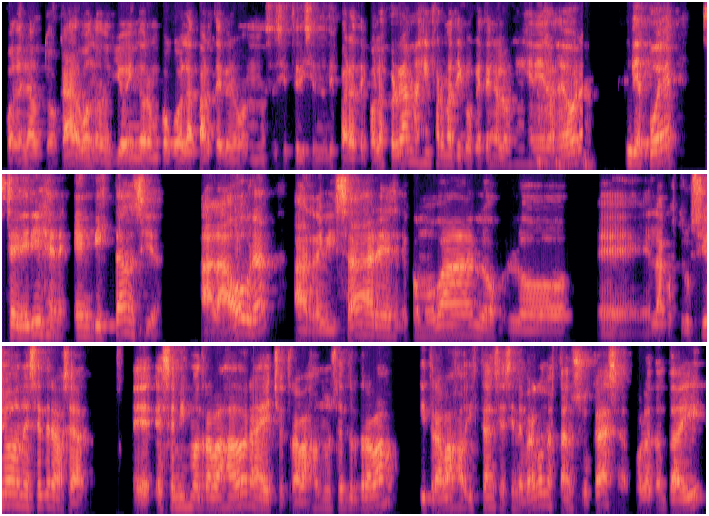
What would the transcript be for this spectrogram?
con, el AutoCAD, bueno, yo ignoro un poco la parte, pero bueno, no sé si estoy diciendo un disparate, con los programas informáticos que tengan los ingenieros de obra, y después se dirigen en distancia a la obra a revisar eh, cómo van los, eh, la construcción, etcétera, o sea, eh, ese mismo trabajador ha hecho trabajo en un centro de trabajo y trabajo a distancia. Sin embargo, no está en su casa. Por lo tanto, ahí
